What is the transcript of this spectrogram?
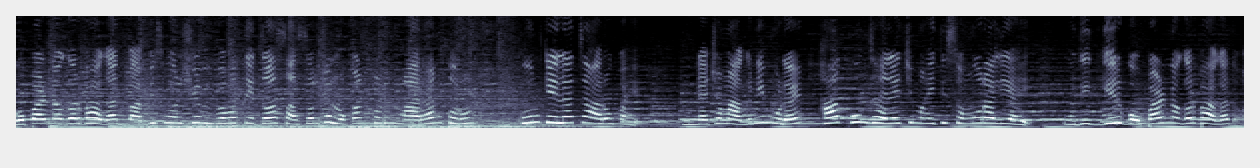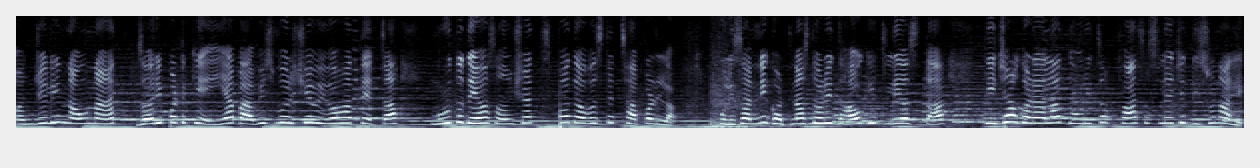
गोपाळनगर भागात बावीस वर्षीय विवाहतेचा सासरच्या लोकांकडून मारहाण करून खून केल्याचा आरोप आहे. हुंड्याच्या मागणीमुळे हा खून झाल्याची माहिती समोर आली आहे. उदितगीर गोपाळनगर भागात अंजली नवनाथ जरीपटके या बावीस वर्षीय विवाहतेचा मृतदेह संशयास्पद अवस्थेत सापडला. पोलिसांनी घटनास्थळी धाव घेतली असता तिच्या गळ्याला दोरीचा फास असल्याचे दिसून आले.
